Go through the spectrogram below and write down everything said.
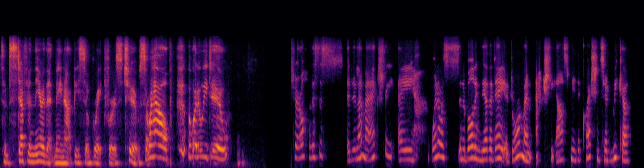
some stuff in there that may not be so great for us, too. So, help! What do we do? Cheryl, this is a dilemma. Actually, a when I was in a building the other day, a doorman actually asked me the question. Said, "Rika,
